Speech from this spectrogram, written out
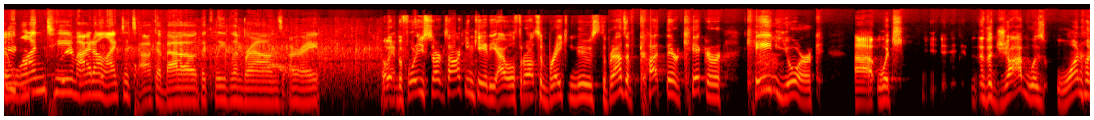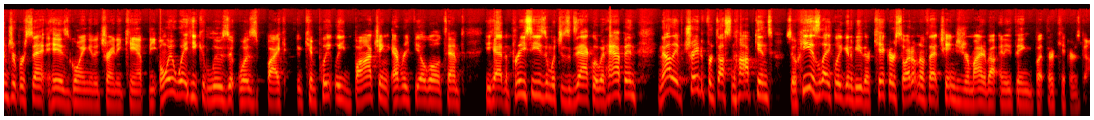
the one team I don't like to talk about, the Cleveland Browns. All right. Oh, wait, before you start talking, Katie, I will throw out some breaking news. The Browns have cut their kicker, Cade York, uh, which the job was 100% his going into training camp. The only way he could lose it was by completely botching every field goal attempt he had in the preseason, which is exactly what happened. Now they've traded for Dustin Hopkins, so he is likely going to be their kicker. So I don't know if that changes your mind about anything, but their kicker's gone.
